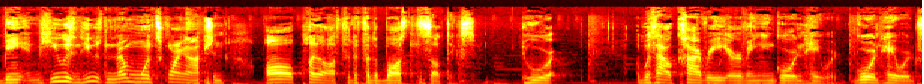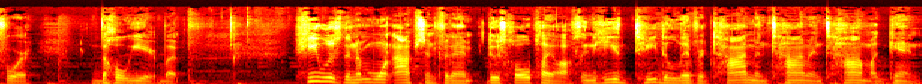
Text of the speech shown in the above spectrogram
being he was he was the number one scoring option all playoffs for the for the Boston Celtics, who were without Kyrie Irving and Gordon Hayward. Gordon Hayward for the whole year, but he was the number one option for them this whole playoffs, and he he delivered time and time and time again.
